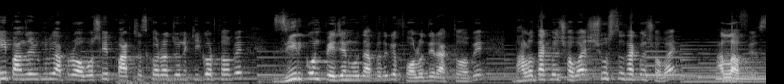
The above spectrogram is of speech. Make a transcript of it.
এই পাঞ্জাবিগুলো আপনারা অবশ্যই পারচেস করার জন্য কি করতে হবে? জিরকন পেজের মধ্যে আপনাদেরকে ফলো দিয়ে রাখতে হবে। ভালো থাকবেন সবাই, সুস্থ থাকবেন সবাই। আল্লাহ হাফেজ।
